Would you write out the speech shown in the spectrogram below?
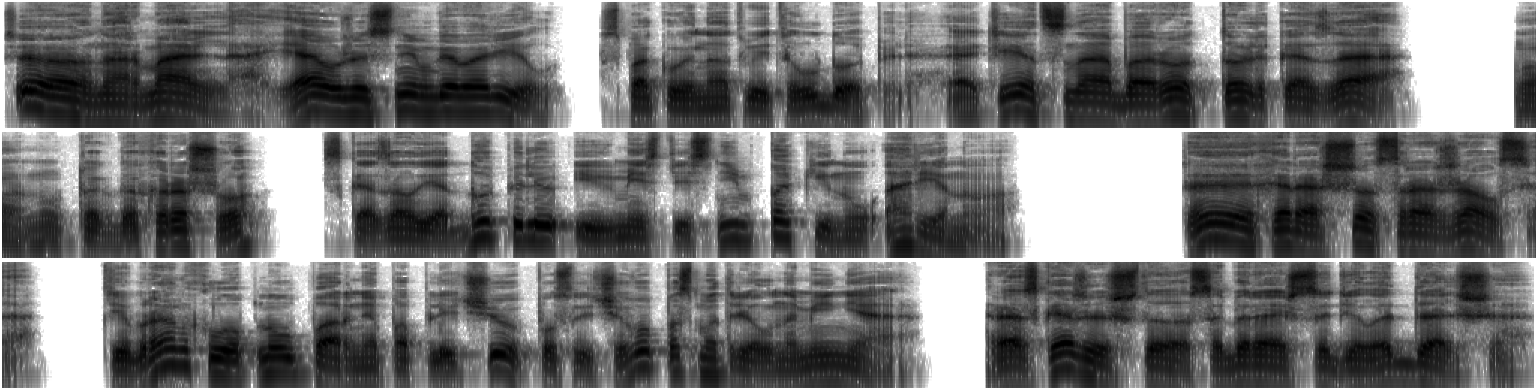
«Все нормально, я уже с ним говорил», – спокойно ответил Допель. «Отец, наоборот, только за». «А, ну тогда хорошо», – сказал я Допелю и вместе с ним покинул арену. «Ты хорошо сражался». Тибран хлопнул парня по плечу, после чего посмотрел на меня. «Расскажешь, что собираешься делать дальше?»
